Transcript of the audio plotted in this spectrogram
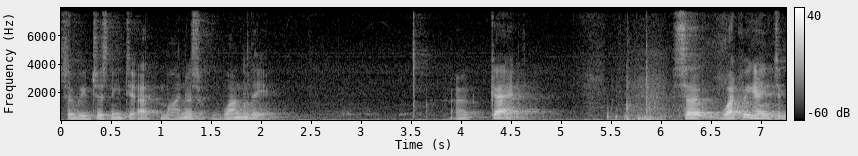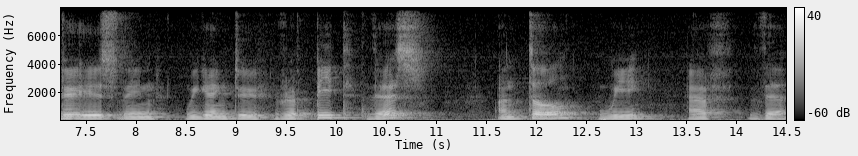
So we just need to add minus 1 there. Okay. So what we're going to do is then we're going to repeat this until we have the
